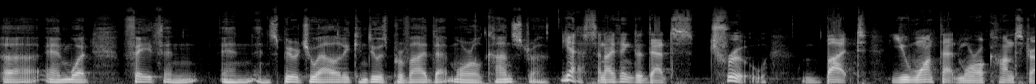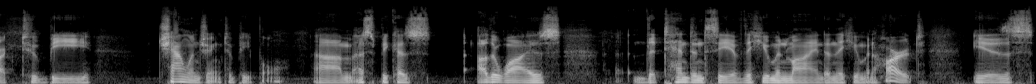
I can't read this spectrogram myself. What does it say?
uh, and what faith and and, and spirituality can do is provide that moral construct. Yes, and I think that that's true, but you want that moral construct to be challenging to people, um, because otherwise, the tendency of the human mind and the human heart is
